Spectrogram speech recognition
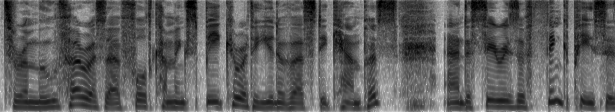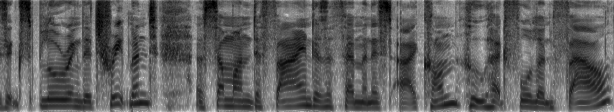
to remove her as a forthcoming speaker at a university campus, and a series of think pieces exploring the treatment of someone defined as a feminist icon who had fallen foul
